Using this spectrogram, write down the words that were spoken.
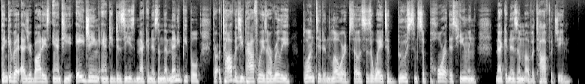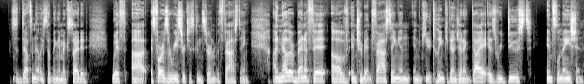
think of it as your body's anti-aging, anti-disease mechanism that many people their autophagy pathways are really blunted and lowered. So this is a way to boost and support this healing mechanism of autophagy. It's definitely something I'm excited with uh, as far as the research is concerned with fasting. Another benefit of intermittent fasting and, and clean ketogenic diet is reduced inflammation.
